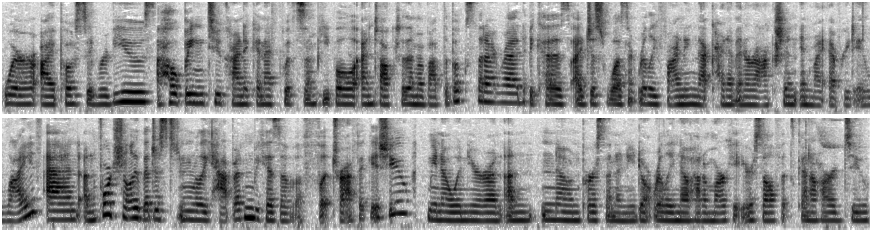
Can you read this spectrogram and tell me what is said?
where I posted reviews hoping to kind of connect with some people and talk to them about the books that I read because I just wasn't really finding that kind of interaction in my everyday life and unfortunately that just didn't really happen because of a foot traffic issue. You know when you're an unknown person and you don't really know how to market yourself it's kind of hard to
